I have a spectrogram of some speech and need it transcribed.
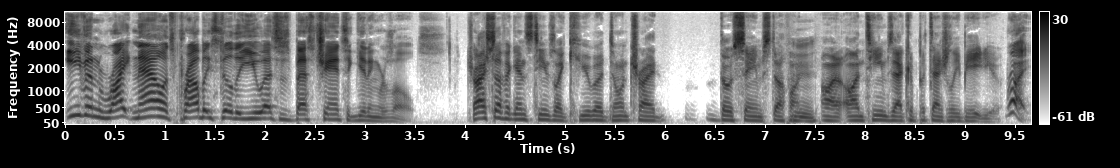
even right now, it's probably still the U.S.'s best chance at getting results. Try stuff against teams like Cuba. Don't try those same stuff on, Hmm. on, on teams that could potentially beat you. Right.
